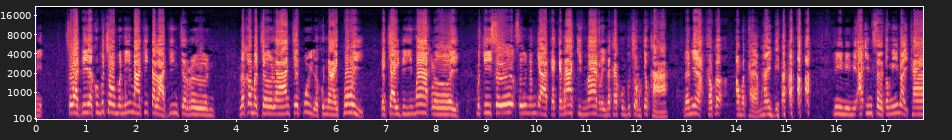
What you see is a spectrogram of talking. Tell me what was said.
นี่สวัสดีค่ะคุณผู้ชมวันนี้มาที่ตลาดยิ่งเจริญ แล้วก็มาเจอร้านเจ๊ปุ้ยหรือคุณนายปุ้ยแกใจดีมากเลย เมื่อกี้ซื้อซื้อน้ำยาแกแกน่ากินมากเลยนะคะ คุณผู้ชมเจ้าขา แล้วเนี่ยเขาก็เอามาแถมให้เนี่ยนี่นี่นี่อะอินเสิร์ตตรงนี้หน่อยค่ะ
